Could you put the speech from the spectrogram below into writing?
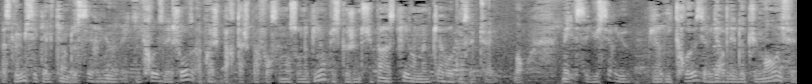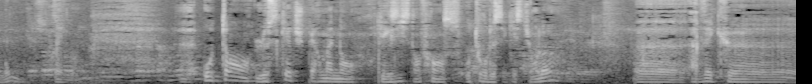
parce que lui, c'est quelqu'un de sérieux et qui creuse les choses. Après, je ne partage pas forcément son opinion, puisque je ne suis pas inscrit dans le même cadre conceptuel. Bon, mais c'est du sérieux. Il creuse, il regarde les documents, il fait bon. Euh, autant le sketch permanent qui existe en France autour de ces questions-là, euh, avec euh,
